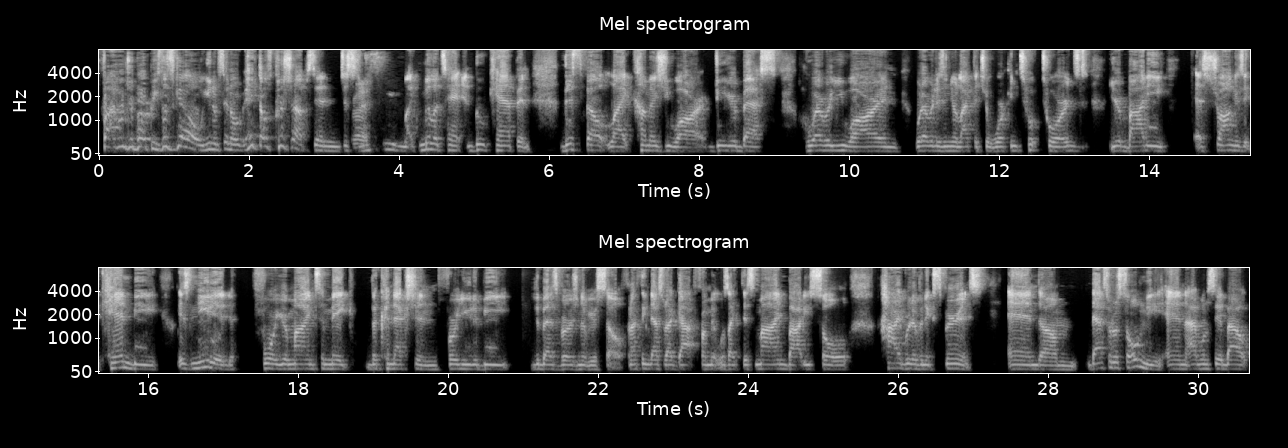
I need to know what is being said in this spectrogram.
500 burpees, let's go. You know what I'm saying? Or hit those push ups and just right. like militant and boot camp. And this felt like come as you are, do your best, whoever you are, and whatever it is in your life that you're working to- towards. Your body, as strong as it can be, is needed for your mind to make the connection for you to be the best version of yourself. And I think that's what I got from it was like this mind, body, soul hybrid of an experience and um, that sort of sold me. And I want to say about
